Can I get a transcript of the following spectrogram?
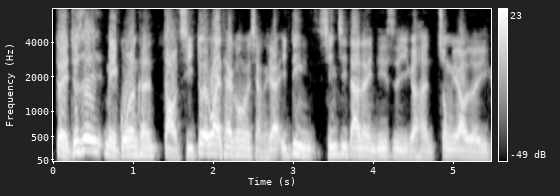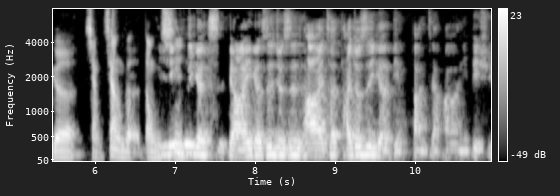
对，就是美国人可能早期对外太空的想象，一定星际大战一定是一个很重要的一个想象的东西，一定是一个指标，一个是就是它它它就是一个典范，这样啊，你必须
